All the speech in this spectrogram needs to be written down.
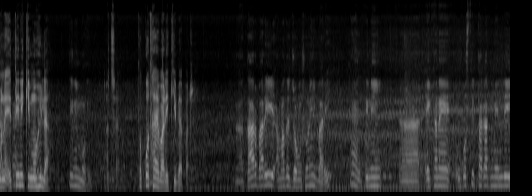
মানে তিনি কি মহিলা? তিনি মহিলা। আচ্ছা তো কোথায় বাড়ি কি ব্যাপার? তার বাড়ি আমাদের জংশনেই বাড়ি হ্যাঁ তিনি এখানে উপস্থিত থাকার মেনলি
